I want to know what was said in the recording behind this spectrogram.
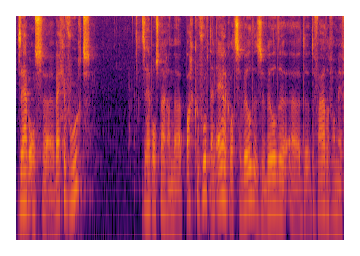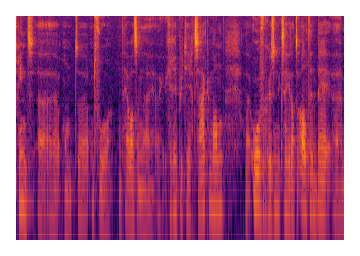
ze hebben ons weggevoerd. ze hebben ons naar een park gevoerd en eigenlijk wat ze wilden, ze wilden de, de, vader van mijn vriend ont, ontvoeren. Want hij was een gereputeerd zakenman. overigens, en ik zeg dat altijd bij, ehm,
